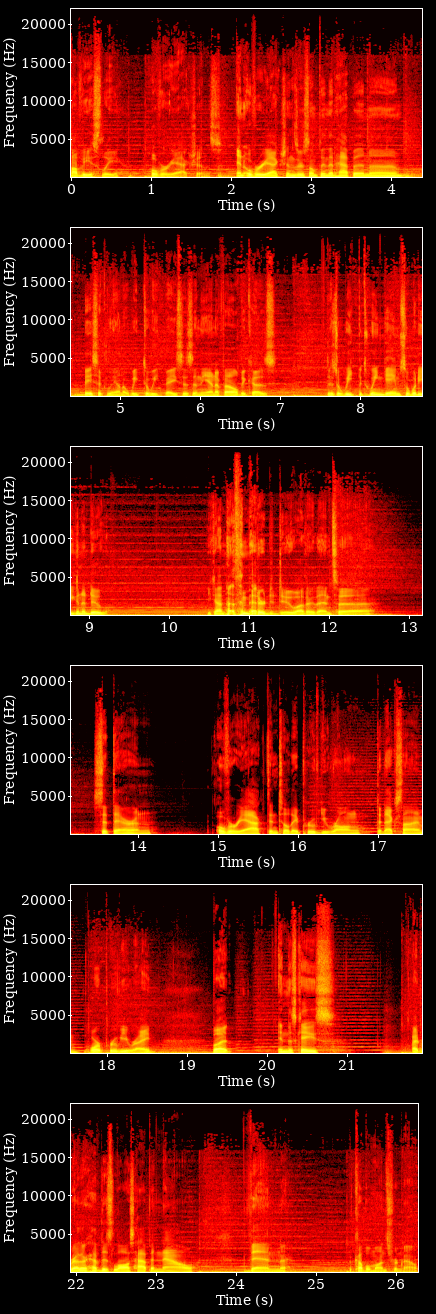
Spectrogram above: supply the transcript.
obviously, overreactions. And overreactions are something that happen uh, basically on a week to week basis in the NFL because there's a week between games, so what are you going to do? You got nothing better to do other than to sit there and overreact until they prove you wrong the next time or prove you right. But in this case, I'd rather have this loss happen now than a couple months from now,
